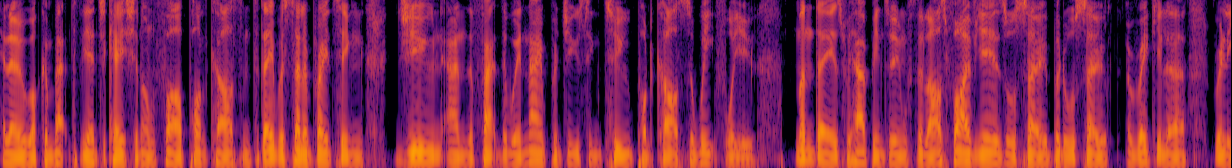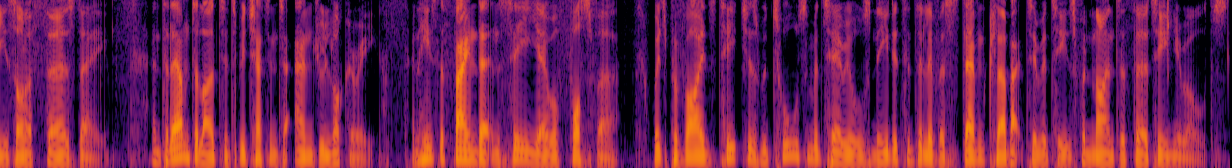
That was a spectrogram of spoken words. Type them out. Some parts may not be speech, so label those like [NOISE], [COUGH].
Hello, welcome back to the Education on Fire podcast. And today we're celebrating June and the fact that we're now producing two podcasts a week for you. Monday, as we have been doing for the last five years or so, but also a regular release on a Thursday. And today I'm delighted to be chatting to Andrew Lockery. And he's the founder and CEO of Phosphor, which provides teachers with tools and materials needed to deliver STEM club activities for 9 to 13 year olds.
